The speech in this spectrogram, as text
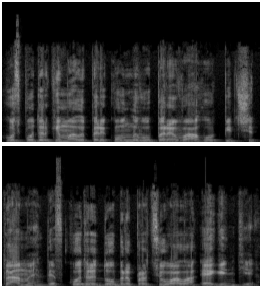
Господарки мали переконливу перевагу під щитами, де вкотре добре працювала Егенті.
